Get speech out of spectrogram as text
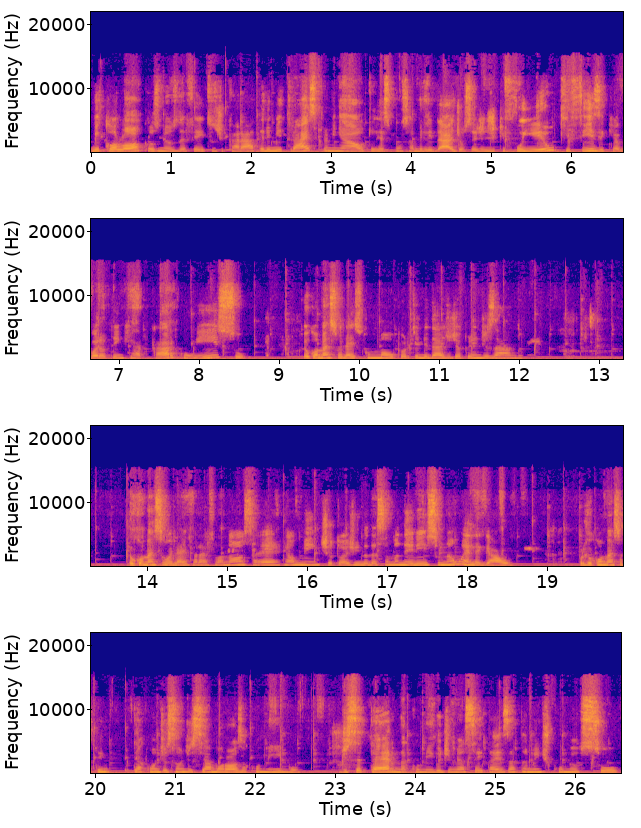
me coloca os meus defeitos de caráter e me traz para minha autorresponsabilidade, ou seja, de que fui eu que fiz e que agora eu tenho que arcar com isso, eu começo a olhar isso como uma oportunidade de aprendizado. Eu começo a olhar e falar, e falar nossa, é, realmente eu estou agindo dessa maneira e isso não é legal. Porque eu começo a ter, ter a condição de ser amorosa comigo de ser terna comigo, de me aceitar exatamente como eu sou.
